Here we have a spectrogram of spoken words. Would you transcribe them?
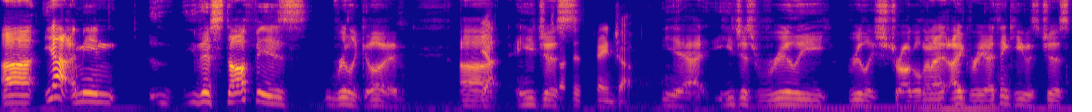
Uh yeah, I mean this stuff is really good. Uh Yeah. he just change up. yeah, he just really really struggled and I, I agree. I think he was just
